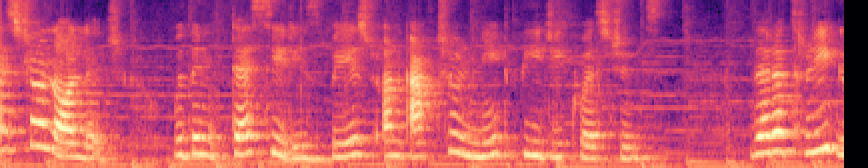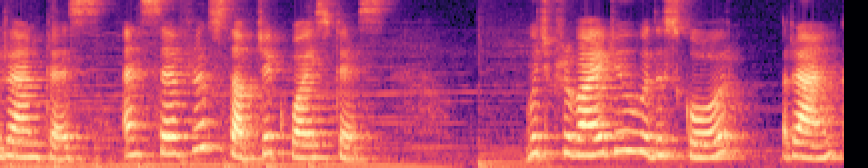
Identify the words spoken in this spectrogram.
Test your knowledge with a test series based on actual NEET PG questions. There are three grand tests and several subject wise tests, which provide you with a score, rank,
